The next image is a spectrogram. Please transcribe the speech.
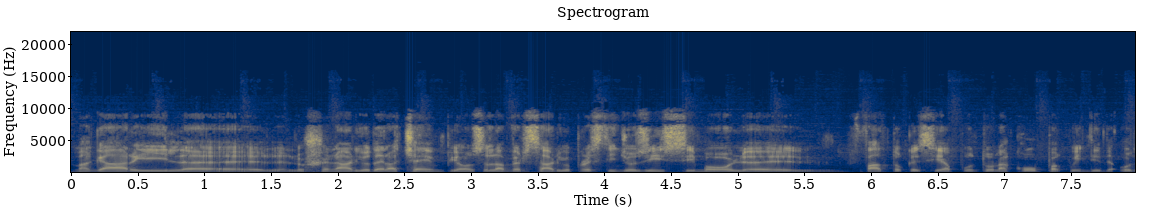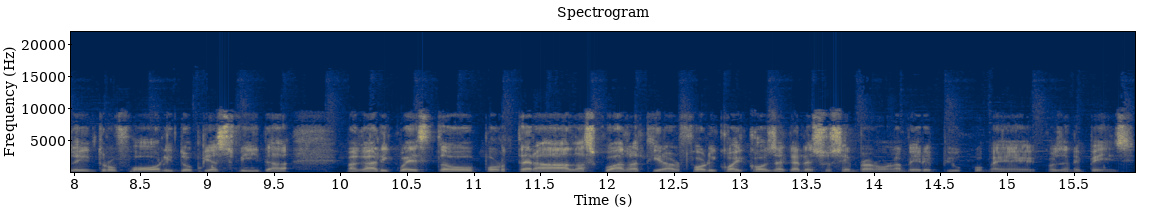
magari il, eh, lo scenario della Champions, l'avversario prestigiosissimo, il, il, fatto che sia appunto una coppa, quindi o dentro o fuori, doppia sfida, magari questo porterà la squadra a tirar fuori qualcosa che adesso sembra non avere più, come cosa ne pensi?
